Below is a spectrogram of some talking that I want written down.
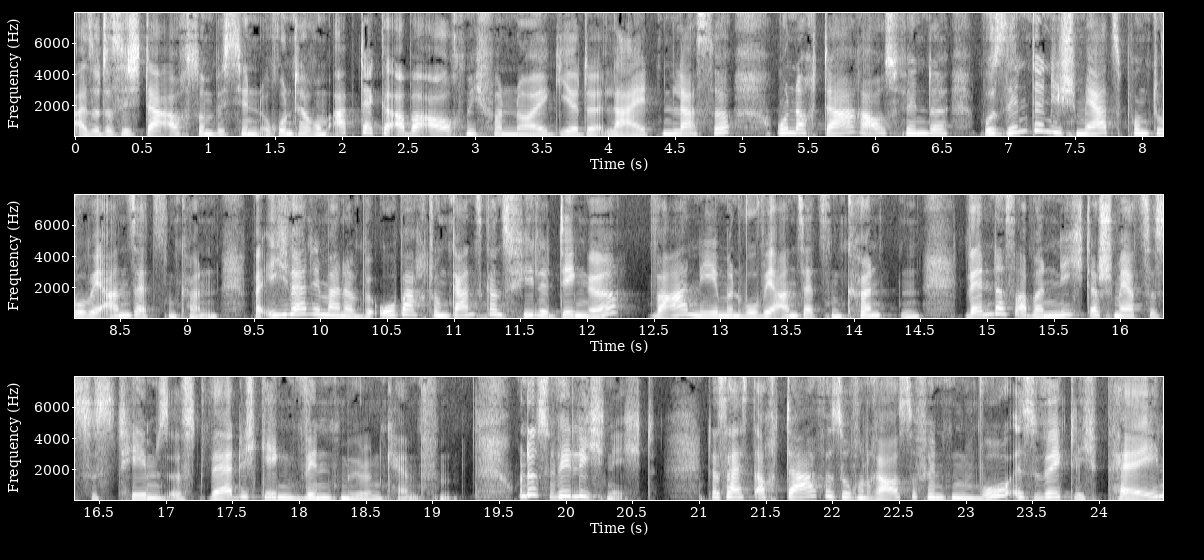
Also dass ich da auch so ein bisschen rundherum abdecke, aber auch mich von Neugierde leiten lasse und auch daraus finde, wo sind denn die Schmerzpunkte, wo wir ansetzen können? Weil ich werde in meiner Beobachtung ganz, ganz viele Dinge wahrnehmen, wo wir ansetzen könnten. Wenn das aber nicht der Schmerz des Systems ist, werde ich gegen Windmühlen kämpfen. Und das will ich nicht. Das heißt, auch da versuchen rauszufinden, wo ist wirklich Pain,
